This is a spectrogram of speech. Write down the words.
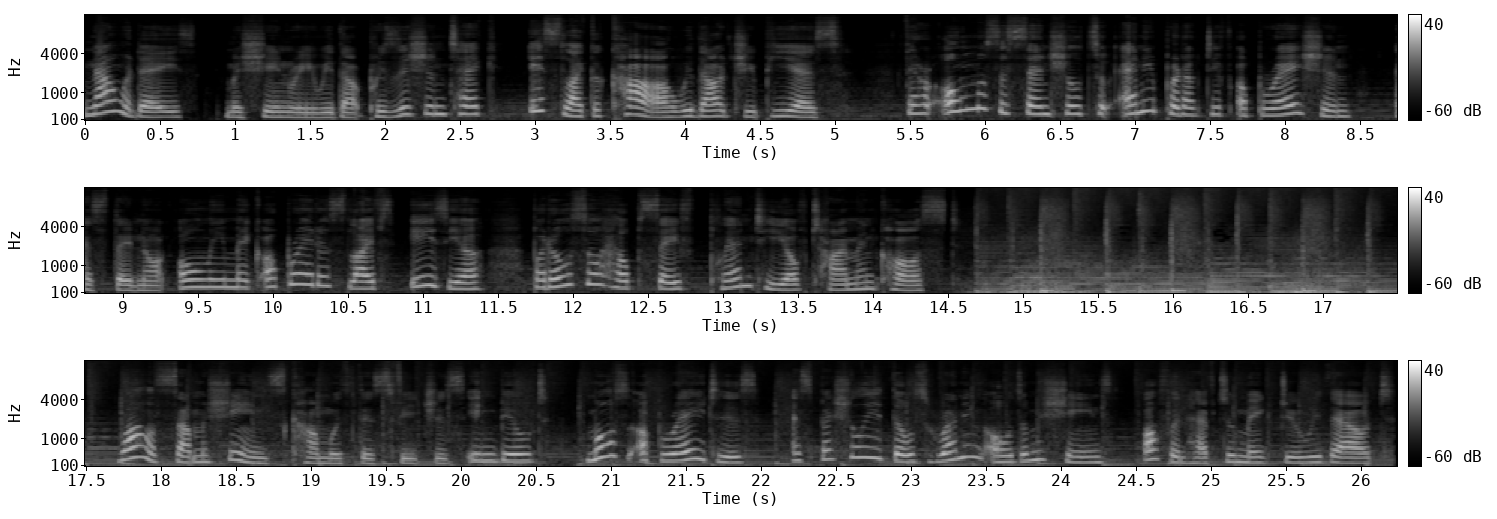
Nowadays, machinery without precision tech is like a car without GPS. They're almost essential to any productive operation as they not only make operators' lives easier but also help save plenty of time and cost. While some machines come with these features inbuilt, most operators, especially those running older machines, often have to make do without.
